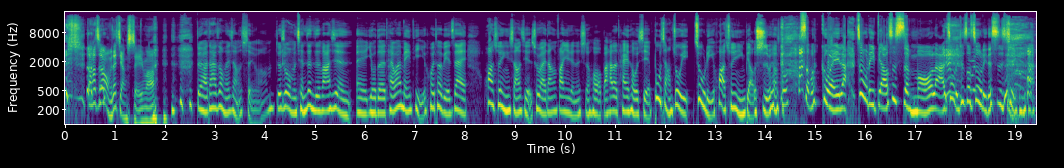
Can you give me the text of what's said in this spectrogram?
大家知道我们在讲谁吗？对啊，大家知道我们在讲谁吗？就是我们前阵子发现，哎、有的台湾媒体会特别在华春莹小姐出来当发言人的时候，把她的 title 写“部长助理助理华春莹表示”。我想说什么鬼啦？助理表示什么啦？助理就做助理的事情啦。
